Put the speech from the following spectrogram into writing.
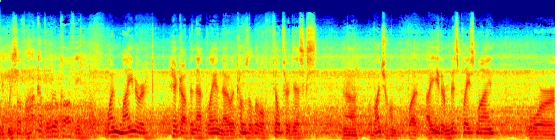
Make myself a hot cup of real coffee. One minor hiccup in that plan though, it comes with little filter discs, uh, a bunch of them, but I either misplaced mine or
